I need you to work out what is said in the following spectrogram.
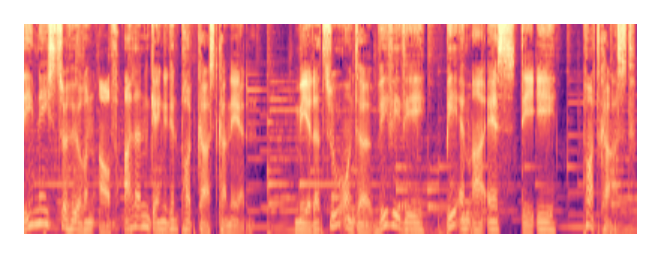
Demnächst zu hören auf allen gängigen Podcast-Kanälen. Mehr dazu unter www.bmas.de Podcast.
